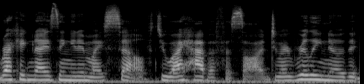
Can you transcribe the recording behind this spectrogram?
recognizing it in myself. Do I have a facade? Do I really know that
